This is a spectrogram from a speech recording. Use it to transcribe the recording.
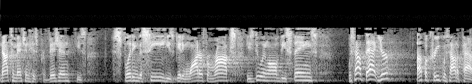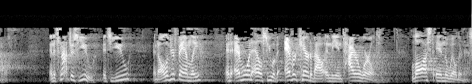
not to mention his provision, he's splitting the sea, he's getting water from rocks, he's doing all of these things. Without that, you're up a creek without a paddle. And it's not just you, it's you and all of your family and everyone else you have ever cared about in the entire world, lost in the wilderness.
